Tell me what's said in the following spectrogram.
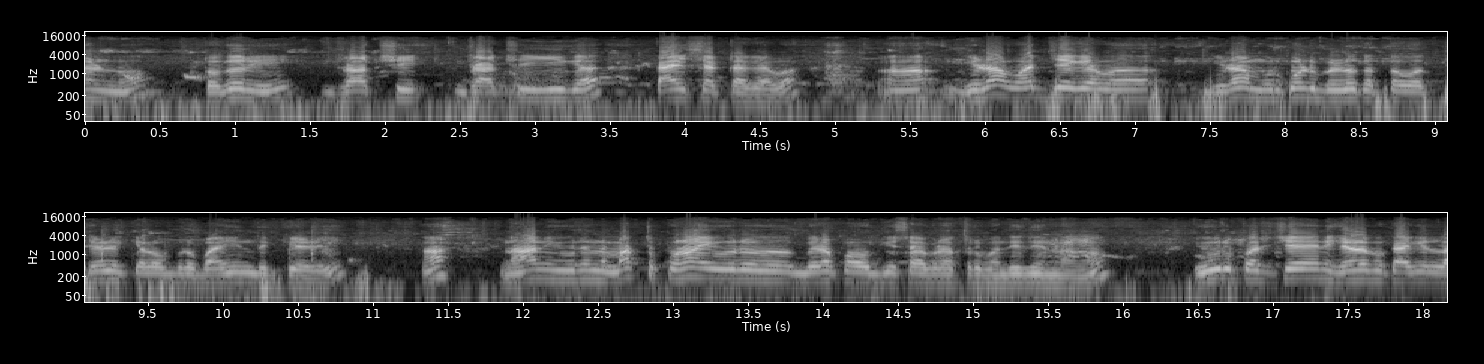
ಹಣ್ಣು ತೊಗರಿ ದ್ರಾಕ್ಷಿ ದ್ರಾಕ್ಷಿ ಈಗ ಕಾಯಿ ಸೆಟ್ ಆಗ್ಯಾವ ಗಿಡ ವಾಜ್ಯ ಆಗ್ಯಾವ ಗಿಡ ಮುರ್ಕೊಂಡು ಬೀಳಕತ್ತಾವ ಹೇಳಿ ಕೆಲವೊಬ್ಬರು ಬಾಯಿಂದ ಕೇಳಿ. ಹಾಂ ನಾನು ಇವರನ್ನು ಮತ್ತೆ ಪುನಃ ಇವರು ಬೀರಪ್ಪ ಒಗ್ಗಿ ಸಾಹೇಬ್ರ ಹತ್ರ ಬಂದಿದ್ದೀನಿ ನಾನು. ಇವರು ಪರಿಚಯ ಏನು ಹೇಳಬೇಕಾಗಿಲ್ಲ.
